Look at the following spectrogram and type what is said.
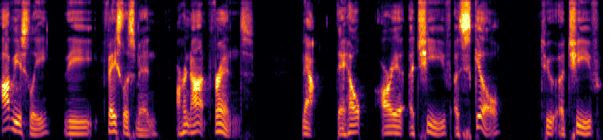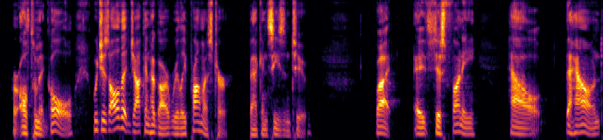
Obviously, the faceless men are not friends. Now, they help Arya achieve a skill to achieve her ultimate goal, which is all that Jaqen H'ghar really promised her back in season two. But it's just funny how the hound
